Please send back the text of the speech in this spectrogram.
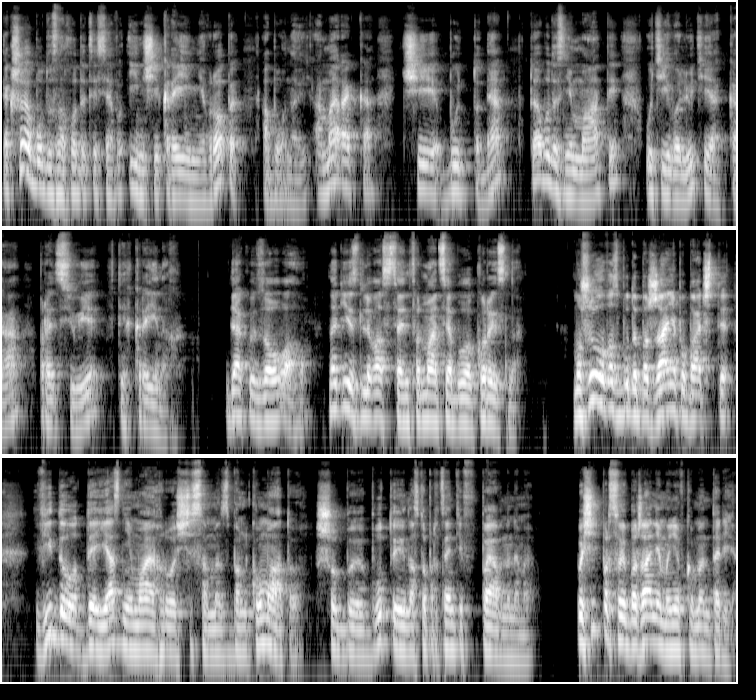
Якщо я буду знаходитися в іншій країні Європи або навіть Америка чи будь-то де, то я буду знімати у тій валюті, яка працює в тих країнах. Дякую за увагу. Надіюсь, для вас ця інформація була корисна. Можливо, у вас буде бажання побачити відео, де я знімаю гроші саме з банкомату, щоб бути на 100% впевненими. Пишіть про свої бажання мені в коментарі.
